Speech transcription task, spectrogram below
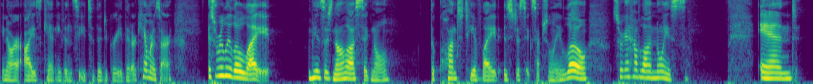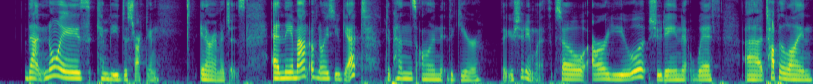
You know, our eyes can't even see to the degree that our cameras are. It's really low light. It means there's not a lot of signal the quantity of light is just exceptionally low. So we're going to have a lot of noise. And that noise can be distracting in our images. And the amount of noise you get depends on the gear that you're shooting with. So, are you shooting with uh, top of the line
